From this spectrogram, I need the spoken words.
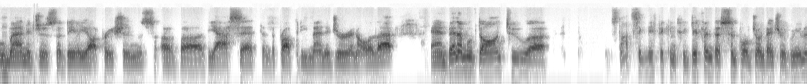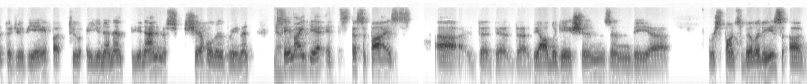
who manages the daily operations of uh, the asset and the property manager and all of that. And then I moved on to uh, it's not significantly different, the simple joint venture agreement, the JVA, but to a unanim- unanimous shareholder agreement. Yeah. Same idea. It specifies uh, the, the, the, the, obligations and the uh, responsibilities of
